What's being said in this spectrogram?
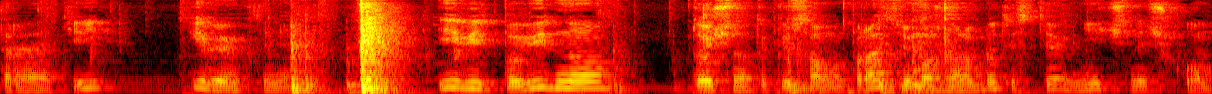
третій і вимкнення. І відповідно точно таку саму працю можна робити з тим нічничком.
